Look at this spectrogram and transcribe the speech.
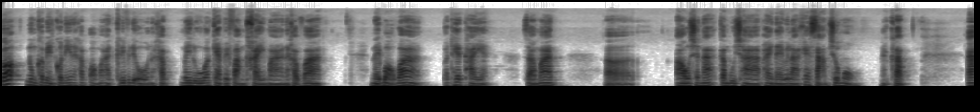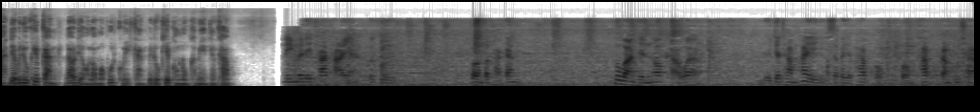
ก็หนุ่มเขมรคนนี้นะครับออกมาอัดคลิปวิดีโอนะครับ ไม่รู้ว่าแกไปฟังใครมานะครับว่าไหนบอกว่าประเทศไทยอะสามารถเอ่อเอาชนะกัมพูชาภายในเวลาแค่ 3 ชั่วโมงนะครับอะเดี๋ยวไปดูคลิปกันแล้วเดี๋ยวเรามาพูดคุยกันไปดูคลิปของหนุ่มเขมรกันครับ นี่ไม่ได้ท้าทายนะก็คือก่อนปะทะกัน เมื่อวานเห็นออกข่าวว่า เดี๋ยวจะทำให้ศักยภาพของกองทัพกัมพูชา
